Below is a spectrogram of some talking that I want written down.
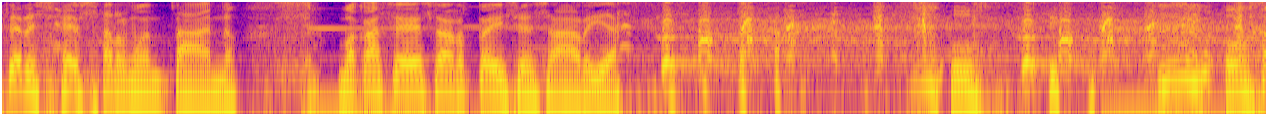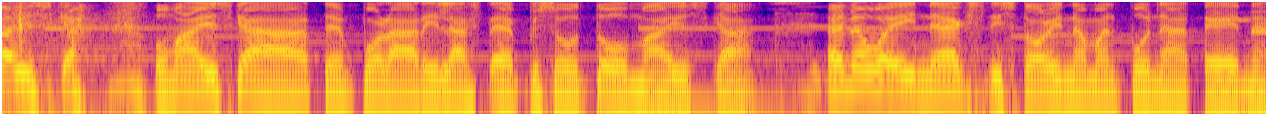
Cesar, Cesar Montano. Maka Cesar to Cesarian. umayos ka. Umayos ka ha. Temporary last episode to. Umayos ka. Anyway, next story naman po natin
